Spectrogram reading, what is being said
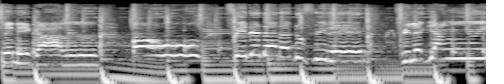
Sénégal oh fii de dara du fi réer fi leeg yaa ñuy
